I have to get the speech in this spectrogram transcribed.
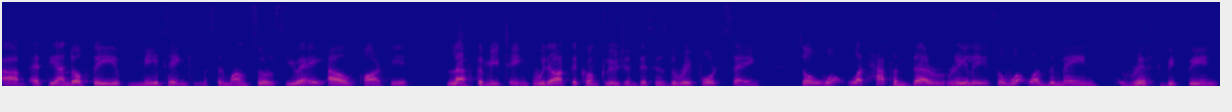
um, at the end of the meeting, Mr. Mansour's UAL party left the meeting without the conclusion. This is the report saying. So what what happened there really? So what was the main rift between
